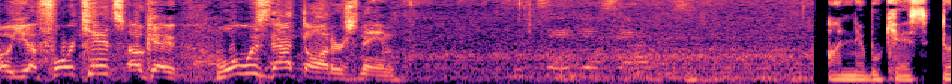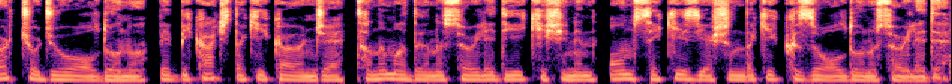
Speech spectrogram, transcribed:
Oh, you have four kids. Okay, what was that daughter's name? Anne bu kez 4 çocuğu olduğunu ve birkaç dakika önce tanımadığını söylediği kişinin 18 yaşındaki kızı olduğunu söyledi.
